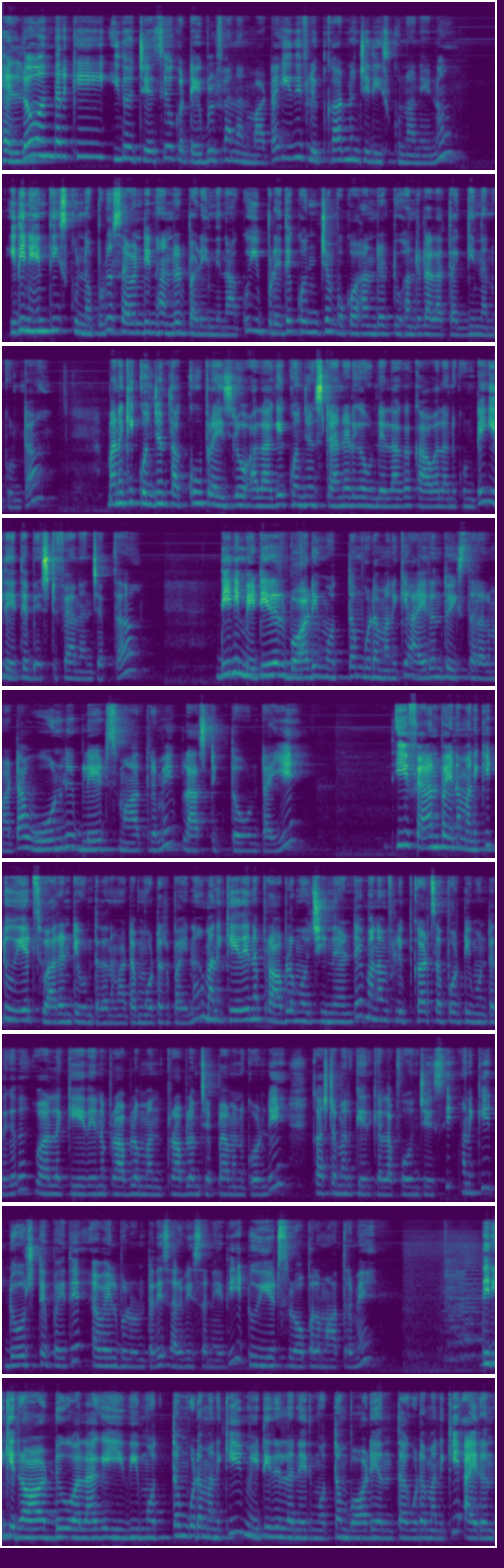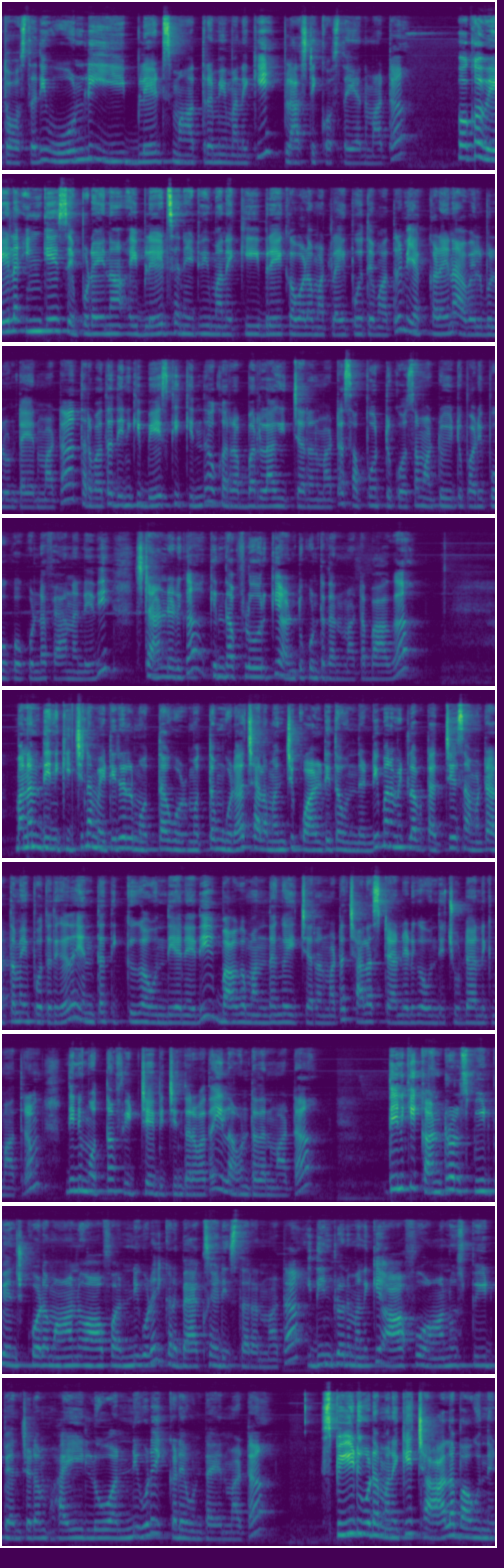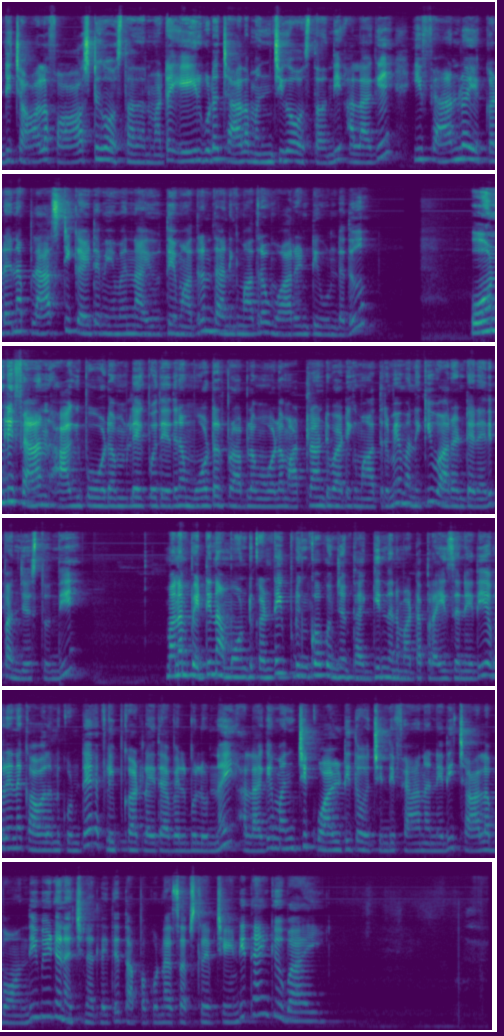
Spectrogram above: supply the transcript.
Hello అందరికీ ఇది వచ్చేసి ఒక టేబుల్ ఫ్యాన్ అనమాట ఇది ఫ్లిప్కార్ట్ నుంచి తీసుకున్నా నేను. ఇది నేను తీసుకున్నప్పుడు సెవెంటీన్ హండ్రెడ్ పడింది నాకు. ఇప్పుడైతే కొంచెం ఒక హండ్రెడ్ టూ హండ్రెడ్ అలా తగ్గింది అనుకుంటా. మనకి కొంచెం తక్కువ ప్రైస్లో అలాగే కొంచెం స్టాండర్డ్గా ఉండేలాగా కావాలనుకుంటే ఇదైతే బెస్ట్ ఫ్యాన్ అని చెప్తా. దీని మెటీరియల్ బాడీ మొత్తం కూడా మనకి ఐరన్తో ఇస్తారనమాట ఓన్లీ బ్లేడ్స్ మాత్రమే ప్లాస్టిక్తో ఉంటాయి. ఈ ఫ్యాన్ పైన మనకి టూ ఇయర్స్ వారంటీ ఉంటుంది అనమాట మోటార్ పైన. మనకి ఏదైనా ప్రాబ్లం వచ్చింది అంటే మనం ఫ్లిప్కార్ట్ సపోర్ట్ టీం ఉంటుంది కదా వాళ్ళకి ఏదైనా ప్రాబ్లం ప్రాబ్లం చెప్పామనుకోండి కస్టమర్ కేర్కి అలా ఫోన్ చేసి మనకి డోర్ స్టెప్ అయితే అవైలబుల్ ఉంటుంది సర్వీస్ అనేది టూ ఇయర్స్ లోపల మాత్రమే. దీనికి రాడ్ అలాగే ఇవి మొత్తం కూడా మనకి మెటీరియల్ అనేది మొత్తం బాడీ అంతా కూడా మనకి ఐరన్తో వస్తుంది. ఓన్లీ ఈ బ్లేడ్స్ మాత్రమే మనకి ప్లాస్టిక్ వస్తాయి అన్నమాట ఒకవేళ ఇన్ కేస్ ఎప్పుడైనా ఈ బ్లేడ్స్ అనేటివి మనకి బ్రేక్ అవ్వడం అట్లా అయిపోతే మాత్రం ఎక్కడైనా అవైలబుల్ ఉంటాయి అనమాట తర్వాత దీనికి బేస్కి కింద ఒక రబ్బర్ లాగా ఇచ్చారనమాట సపోర్ట్ కోసం అటు ఇటు పడిపోకోకుండా ఫ్యాన్ అనేది స్టాండర్డ్గా కింద ఫ్లోర్కి అంటుకుంటుంది అనమాట బాగా. మనం దీనికి ఇచ్చిన మెటీరియల్ మొత్తం కూడా మొత్తం కూడా చాలా మంచి క్వాలిటీతో ఉందండి. మనం ఇట్లా టచ్ చేసామంటే అర్థమైపోతుంది కదా ఎంత థిక్గా ఉంది అనేది బాగా మందంగా ఇచ్చారనమాట చాలా స్టాండర్డ్గా ఉంది చూడడానికి మాత్రం. దీన్ని మొత్తం ఫిట్ చేయించిన తర్వాత ఇలా ఉంటుందన్నమాట. దీనికి కంట్రోల్ స్పీడ్ పెంచుకోవడం ఆన్ ఆఫ్ అన్నీ కూడా ఇక్కడ బ్యాక్ సైడ్ ఇస్తారనమాట దీంట్లోనే మనకి ఆఫ్ ఆన్ స్పీడ్ పెంచడం హై లో అన్నీ కూడా ఇక్కడే ఉంటాయన్నమాట. స్పీడ్ కూడా మనకి చాలా బాగుందండి. చాలా ఫాస్ట్గా వస్తుంది అనమాట ఎయిర్ కూడా చాలా మంచిగా వస్తుంది. అలాగే ఈ ఫ్యాన్లో ఎక్కడైనా ప్లాస్టిక్ ఐటెం ఏమైనా అయితే మాత్రం దానికి మాత్రం వారంటీ ఉండదు. ఓన్లీ ఫ్యాన్ ఆగిపోవడం లేకపోతే ఏదైనా మోటార్ ప్రాబ్లం అవ్వడం అట్లాంటి వాటికి మాత్రమే మనకి వారంటీ అనేది పనిచేస్తుంది. మనం పెట్టిన అమౌంట్ కంటే ఇప్పుడు ఇంకో కొంచెం తగ్గిందనమాట ప్రైస్ అనేది. ఎవరైనా కావాలనుకుంటే ఫ్లిప్కార్ట్లో అయితే అవైలబుల్ ఉన్నాయి. అలాగే మంచి క్వాలిటీతో వచ్చింది ఫ్యాన్ అనేది చాలా బాగుంది. వీడియో నచ్చినట్లయితే తప్పకుండా సబ్స్క్రైబ్ చేయండి. Thank you. బాయ్.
